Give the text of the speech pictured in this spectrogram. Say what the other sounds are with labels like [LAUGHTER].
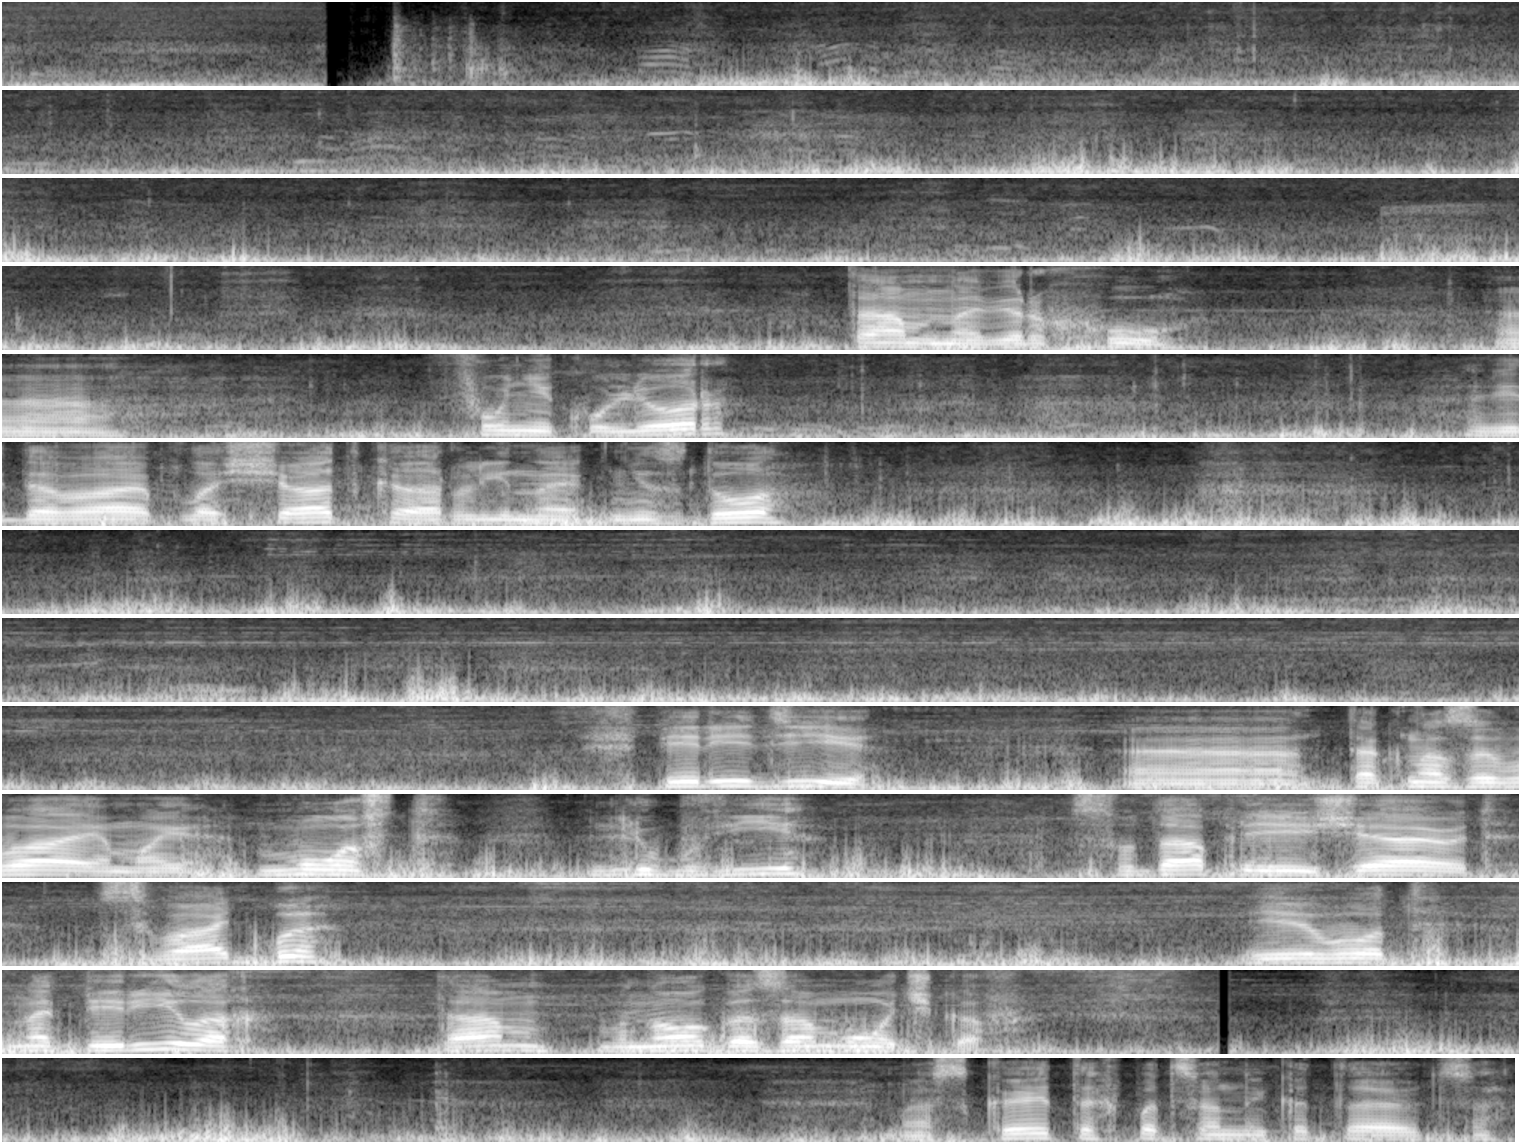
Там наверху э, фуникулер, видовая площадка, орлиное гнездо. Впереди э, так называемый мост любви. Сюда приезжают свадьбы. И вот на перилах там много замочков. На скейтах пацаны катаются.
